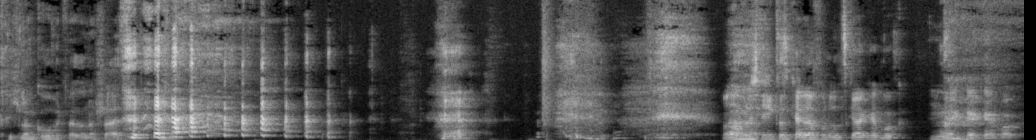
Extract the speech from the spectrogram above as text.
Krieg Long Covid bei so einer Scheiße. Hoffentlich kriegt das keiner von uns gar keinen Bock. Nee, gar kein Bock.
